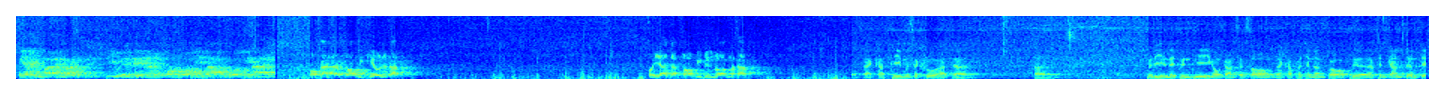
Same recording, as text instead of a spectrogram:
ขยับขึ้นมาเลยครับที่อยู่ในเต็นท์นั้นปตบสี่สามปตบสี่ห้าขอการซักซ้อมอีกเที่ยวนะครับ ขออนุญาตซักซ้อมอีกหนึ่งรอบนะครับนะครับที่เมื่อสักครู่อาจจะไม่ได้อยู่ในพื้นที่ของการซักซ้อมนะครับ เพราะฉะนั้นก็เพื่อเป็นการเติมเต็ม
